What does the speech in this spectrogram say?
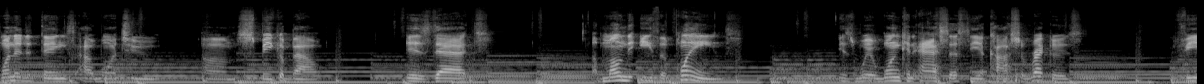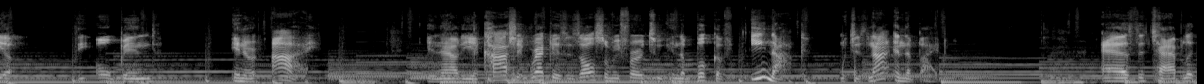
one of the things I want to um, speak about is that among the ether planes is where one can access the Akasha records via the opened inner eye. And now the Akashic records is also referred to in the book of Enoch, which is not in the Bible as the tablet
